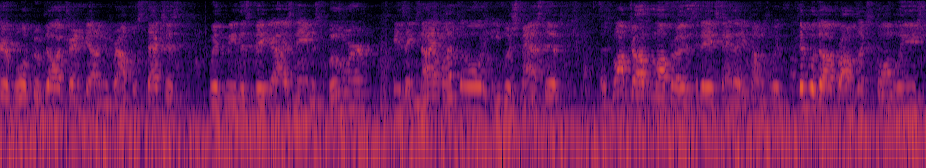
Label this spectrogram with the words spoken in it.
here at Bulletproof Dog Training down in New Texas. With me, this big guy's name is Boomer. He's a nine-month-old English Mastiff. His mom dropped him off earlier today saying that he comes with typical dog problems like pulling leash,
